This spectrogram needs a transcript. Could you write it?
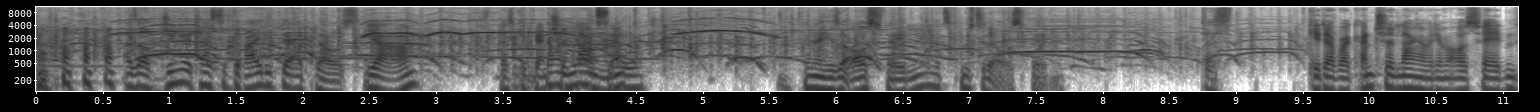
Also auf Jingle-Taste 3 liegt der Applaus. Ja, das geht ganz schön man lang, ne? Ich kann ja hier so ausfaden. Jetzt müsste der ausfaden. Das geht aber ganz schön lange mit dem Ausfaden.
